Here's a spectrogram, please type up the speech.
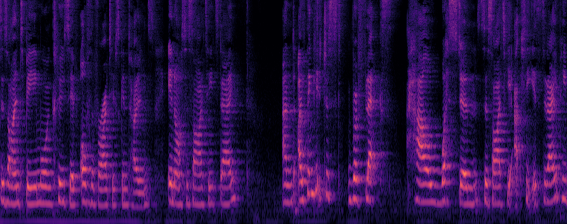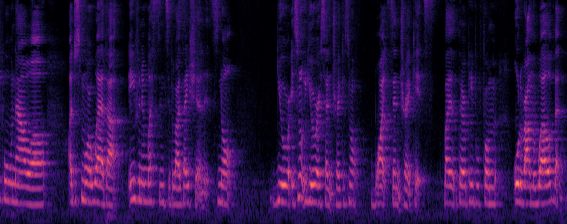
designed to be more inclusive of the variety of skin tones in our society today. And I think it just reflects how Western society actually is today. People now are are just more aware that even in Western civilization, it's not Euro, it's not Eurocentric, it's not white centric. It's like there are people from all around the world that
